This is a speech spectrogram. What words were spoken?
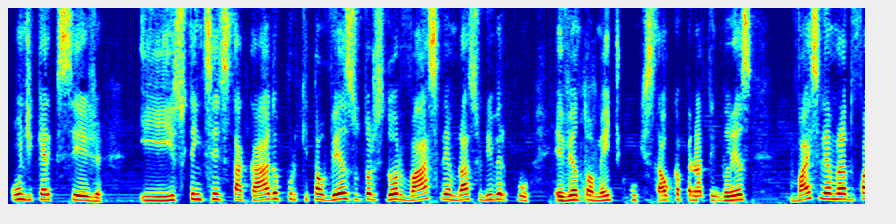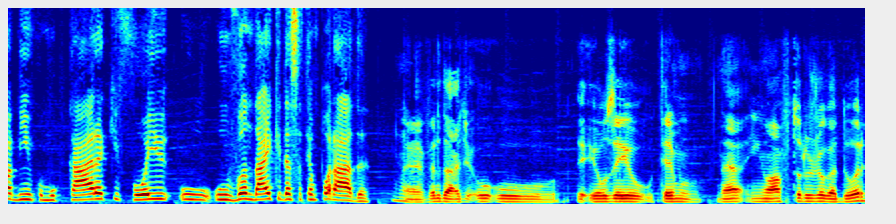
onde quer que seja. E isso tem que ser destacado porque talvez o torcedor vá se lembrar se o Liverpool eventualmente conquistar o campeonato inglês, vai se lembrar do Fabinho como o cara que foi o, o Van Dijk dessa temporada. É verdade. O, o, eu usei o termo né, em off todo jogador,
